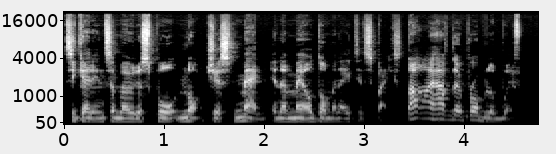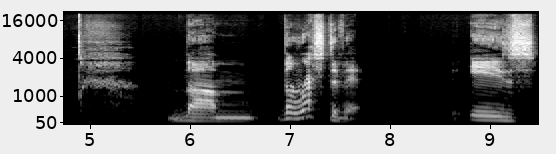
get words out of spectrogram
to get into motorsport, not just men in a male dominated space. That I have no problem with. Um, the rest of it is,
